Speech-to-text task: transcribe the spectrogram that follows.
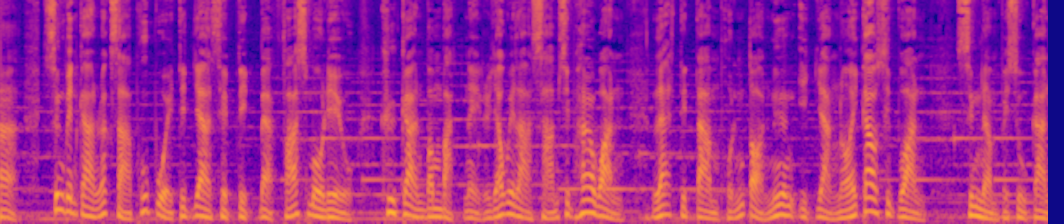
35 ซึ่งเป็นการรักษาผู้ป่วยติดยาเสพติดแบบ Fast Model คือการบำบัดในระยะเวลา 35 วัน และติดตามผลต่อเนื่องอีกอย่างน้อย 90 วัน ซึ่งนำไปสู่การ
